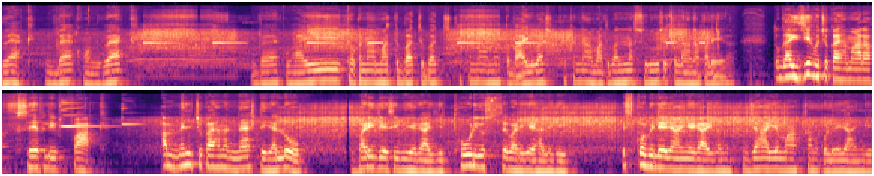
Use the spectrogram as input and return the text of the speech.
back back on back back भाई, ठुकना मत, बच बच, ठुकना मत, भाई, बस ठुकना मत, वरना शुरू से चलाना पड़ेगा। तो गाइज़ ये हो चुका है हमारा सेफली पार्क अब मिल चुका है हमें नेक्स्ट येलो बड़ी जैसी भी है गाइज़ ये थोड़ी उससे बड़ी है हल्की. इसको भी ले जाएँगे गाइज़ हम, जहाँ ये मार्क्स हमको ले जाएँगे.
